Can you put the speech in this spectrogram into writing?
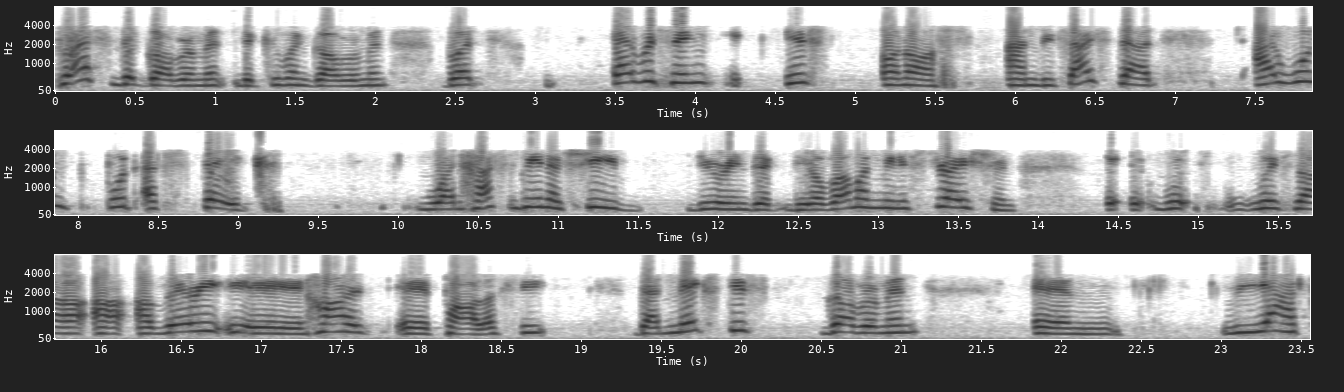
press the government, the Cuban government, but everything is on us. And besides that, I wouldn't put at stake what has been achieved during the, the Obama administration eh, eh, with, with a, a, a, very uh, hard uh, policy that makes this government um, react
